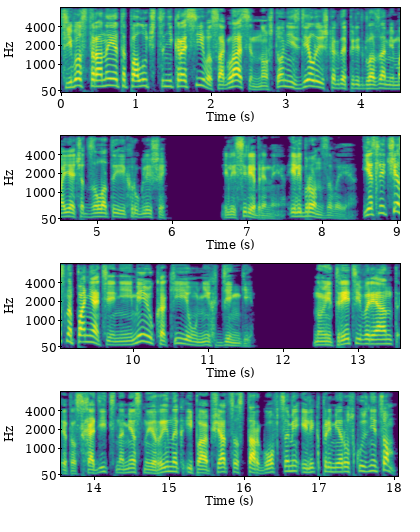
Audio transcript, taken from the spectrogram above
С его стороны это получится некрасиво, согласен, но что не сделаешь, когда перед глазами маячат золотые кругляши? Или серебряные, или бронзовые. Если честно, понятия не имею, какие у них деньги. Ну и третий вариант — это сходить на местный рынок и пообщаться с торговцами или, к примеру, с кузнецом.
